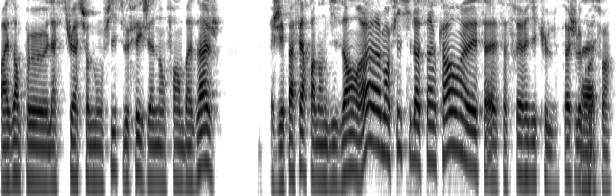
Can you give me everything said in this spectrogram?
Par exemple, euh, la situation de mon fils, le fait que j'ai un enfant en bas âge, je vais pas faire pendant 10 ans, ah, mon fils, il a 5 ans, et ça, ça serait ridicule. Ça, je le Ouais. conçois.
